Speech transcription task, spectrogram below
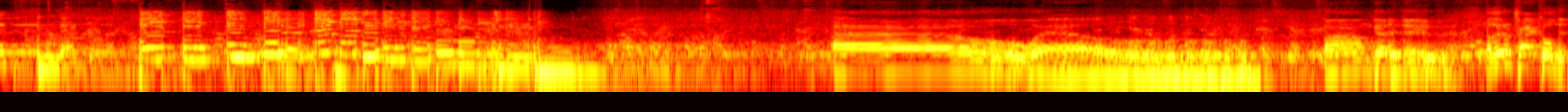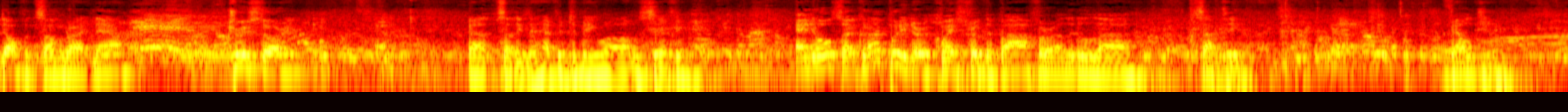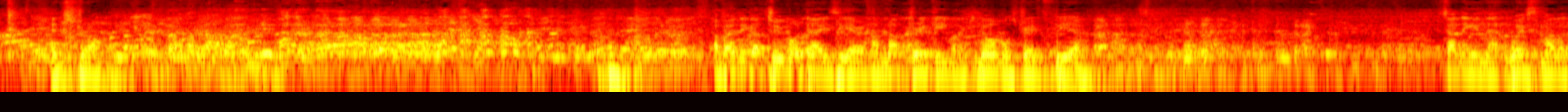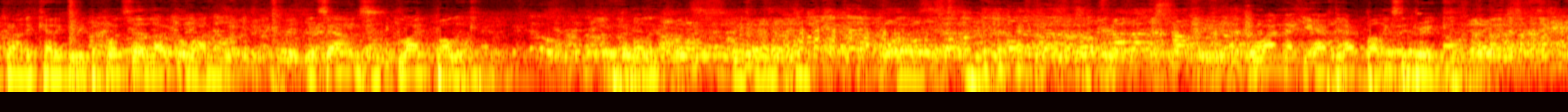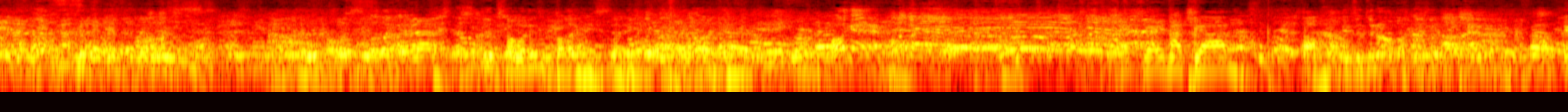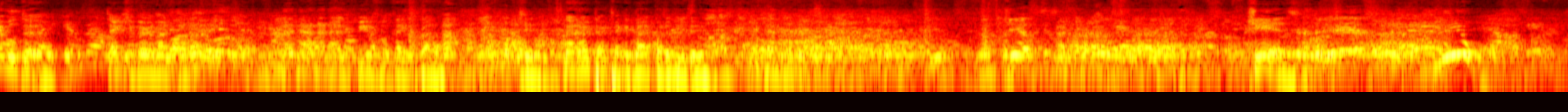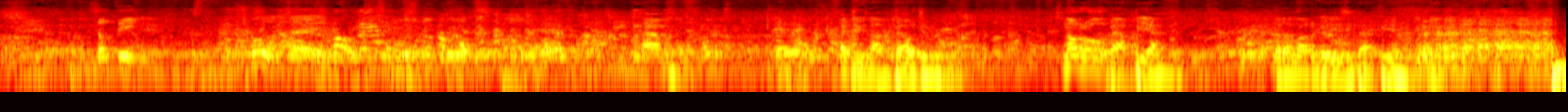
Oh, well. I'm gonna do a little track called the Dolphin Song right now. True story. About something that happened to me while I was surfing. And also, could I put in a request from the bar for a little uh, something? Belgian and strong. I've only got two more days here and I'm not drinking normal strength beer. Something in that Westmalle kind of category, but what's the local one? It sounds like Bollock. Bollock. the one that you have to have bollocks to drink. Oh, what is it? Bollock. Thanks very much, Jan. Oh, Is it an it will do. Thank you very much, brother. No, no, no, no. It's beautiful. Thanks, brother. Cheers. No, no, don't take it back. Whatever you do. Cheers. Cheers. Um, I do love Belgium. It's not all about beer, but a lot of it is about beer. Well,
